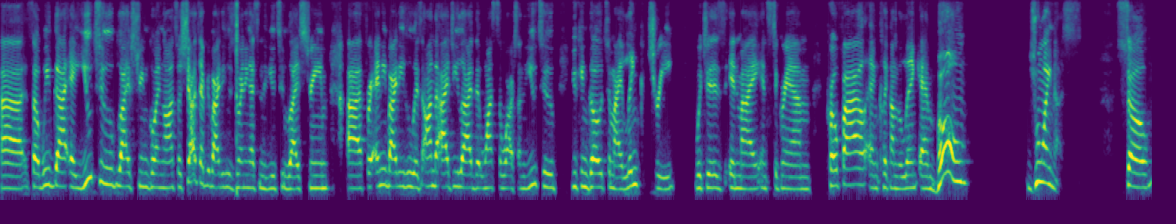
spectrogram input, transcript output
uh, so we've got a YouTube live stream going on. So shout out to everybody who's joining us in the YouTube live stream. Uh, for anybody who is on the IG live that wants to watch on the YouTube, you can go to my Linktree which is in my Instagram profile, and click on the link, and boom, join us. So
